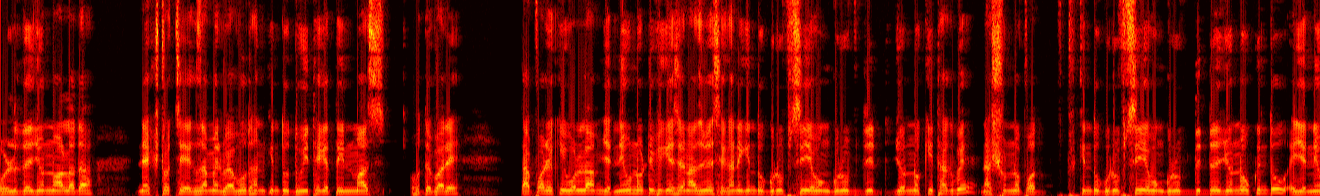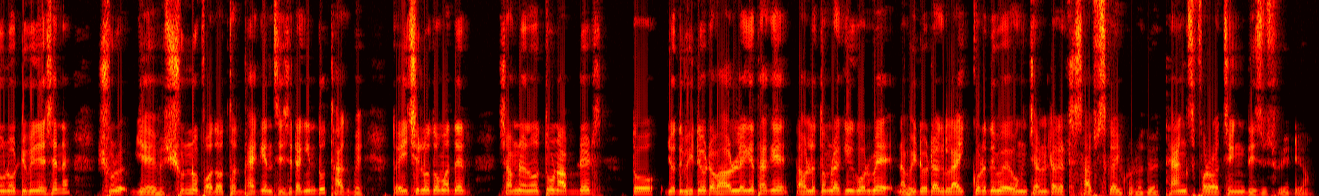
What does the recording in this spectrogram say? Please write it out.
ওল্ডদের জন্য আলাদা নেক্সট হচ্ছে এক্সামের ব্যবধান কিন্তু দুই থেকে তিন মাস হতে পারে। তারপরে কি বললাম? যে নিউ নোটিফিকেশান আসবে, সেখানে কিন্তু গ্রুপ সি এবং গ্রুপ ডির জন্য কি থাকবে? না শূন্য পদ কিন্তু গ্রুপ সি এবং গ্রুপ ডির জন্যও কিন্তু এই যে নিউ নোটিফিকেশানে যে শূন্য পদ অর্থাৎ ভ্যাকেন্সি সেটা কিন্তু থাকবে। তো এই ছিল তোমাদের সামনে নতুন আপডেটস তো যদি ভিডিওটা ভালো লেগে থাকে, তাহলে তোমরা কি করবে? না, ভিডিওটাকে লাইক করে দেবে এবং চ্যানেলটাকে সাবস্ক্রাইব করে দেবে। Thanks for watching this video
